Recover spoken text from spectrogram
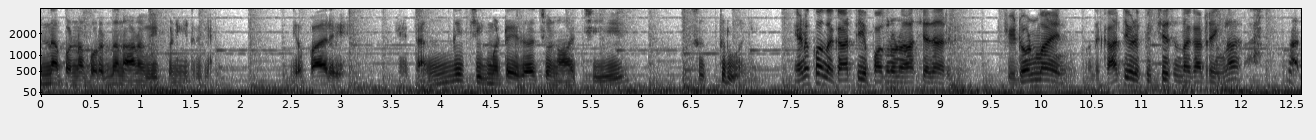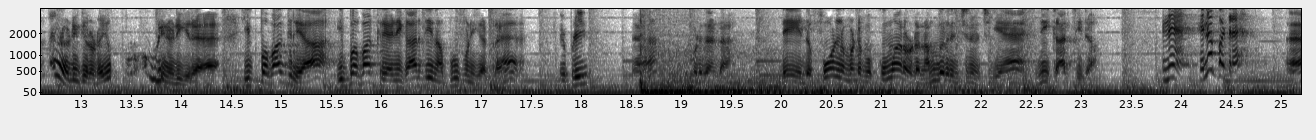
என்ன பண்ண போகிறேன்னு தான் நானும் வெயிட் பண்ணிக்கிட்டு இருக்கேன். இங்கே பாரு. என் தங்கச்சிக்கு மட்டும் ஏதாச்சும் ஒன்று ஆச்சு செத்துருவேன் நீ. எனக்கும் அந்த கார்த்தியை பார்க்கணுன்னு ஆசையாக தான் இருக்குது இஃப் யூ டோன்ட் மைண்ட் அந்த கார்த்தியோட பிக்சர்ஸ் இருந்தால் காட்டுறீங்களா? நல்லா நடிக்கிறோட எப்போ அப்படி நடிக்கிற? இப்போ பார்க்குறியா இப்போ பார்க்குறியா நீ கார்த்தியை நான் ப்ரூவ் பண்ணி காட்டுறேன். எப்படி? ஆ, அப்படிதான்டா. டேய் இந்த ஃபோனில் மட்டும் இப்போ குமாரோட நம்பர் இருந்துச்சுன்னு வச்சுக்கேன். நீ கார்த்திடா. என்ன என்ன பண்ற? ஆ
